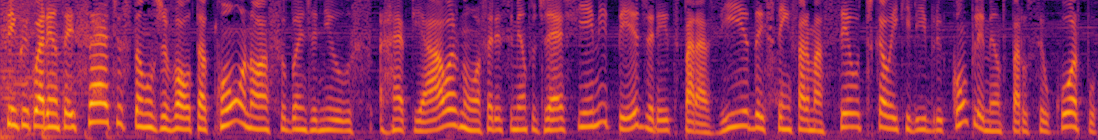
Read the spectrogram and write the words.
5 e 47 estamos de volta com o nosso Band News Happy Hour, no oferecimento de FMP, Direito para a Vida, STEM Farmacêutica, o equilíbrio e complemento para o seu corpo,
